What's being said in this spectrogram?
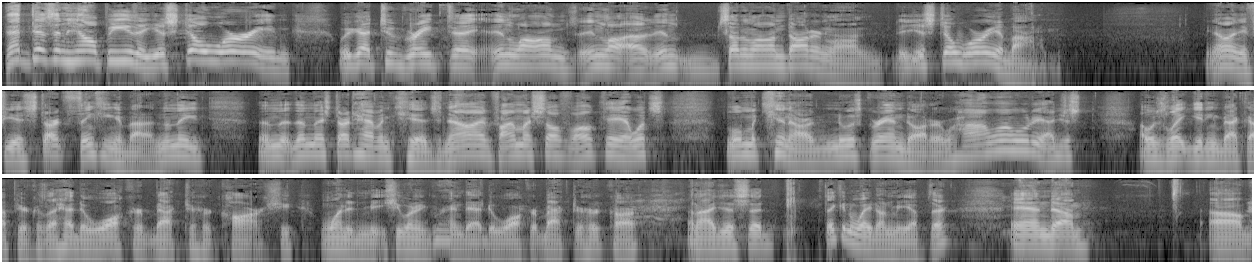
That doesn't help either. You're still worried. We got two great uh, in-laws, in-law, uh, in, son-in-law and daughter-in-law. You still worry about them. You know, and if you start thinking about it, and then they, then, then they start having kids. Now I find myself, okay, what's little McKenna, our newest granddaughter? How old? I just, I was late getting back up here because I had to walk her back to her car. She wanted me, she wanted granddad to walk her back to her car. And I just said, they can wait on me up there. And, um, um,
